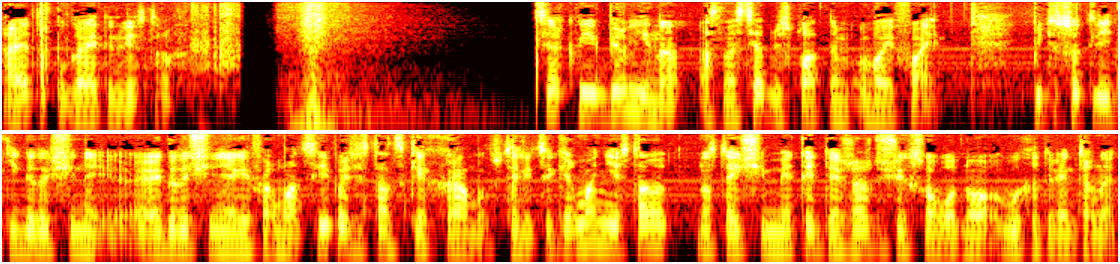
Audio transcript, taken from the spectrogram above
а это пугает инвесторов. Церкви Берлина оснастят бесплатным Wi-Fi. 500-летней годовщины, э, годовщине реформации протестантские храмы в столице Германии станут настоящей меккой для жаждущих свободного выхода в интернет.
